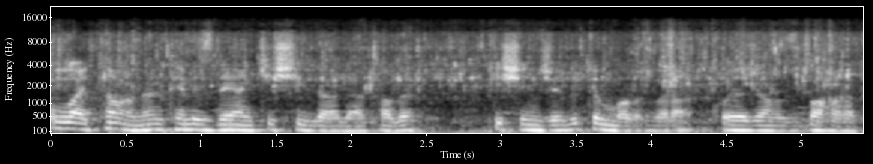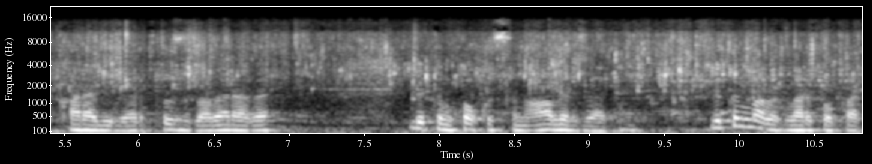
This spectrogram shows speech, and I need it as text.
Olay tamamen temizleyen kişiyle alakalı. Pişince bütün balıklara koyacağımız baharat, karabiber, tuzla beraber bütün kokusunu alır zaten. Bütün balıklar kokar.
